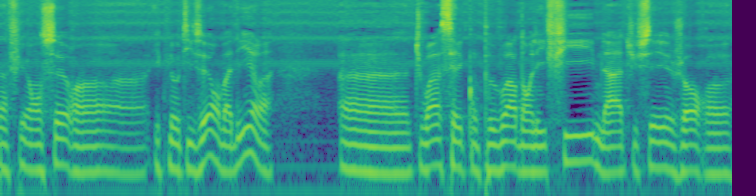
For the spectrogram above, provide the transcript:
influenceurs euh, hypnotiseurs, on va dire. Euh, tu vois, celles qu'on peut voir dans les films, là, tu sais, genre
